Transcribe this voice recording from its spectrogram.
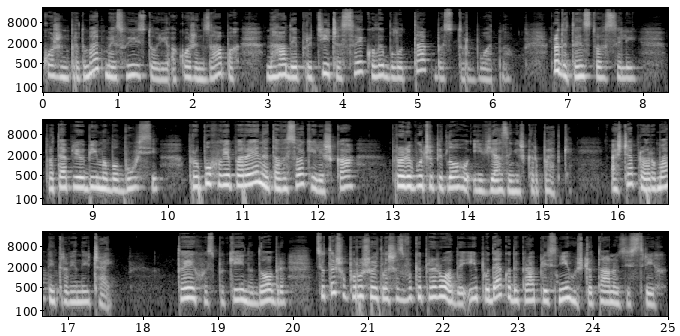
кожен предмет має свою історію, а кожен запах нагадує про ті часи, коли було так безтурботно. Про дитинство в селі, про теплі обійми бабусі, про пухові перини та високі ліжка, про рибучу підлогу і в'язані шкарпетки, а ще про ароматний трав'яний чай. Тихо, спокійно, добре. Цю тишу порушують лише звуки природи і подекуди краплі снігу, що тануть зі стріх.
